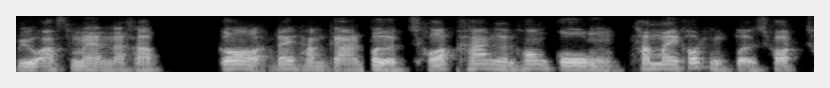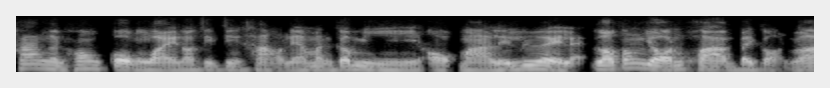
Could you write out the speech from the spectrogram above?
Will Ackman นะครับ ก็ได้ทำการเปิดช็อตค่าเงินฮ่องกงทำไมเขาถึงเปิดช็อตค่าเงินฮ่องกงไว้เนาะจริง ๆข่าวเนี้ยมันก็มีออกมาเรื่อยๆแหละเราต้องย้อนความไปก่อนว่า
